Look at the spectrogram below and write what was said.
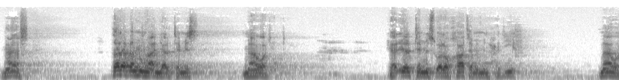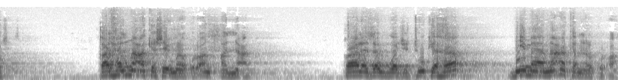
ما يصح. طلب منه أن يلتمس ما وجد. قال التمس ولو خاتما من حديث. ما وجد. قال هل معك شيء من القرآن؟ قال نعم. قال زوجتكها بما معك من القرآن.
